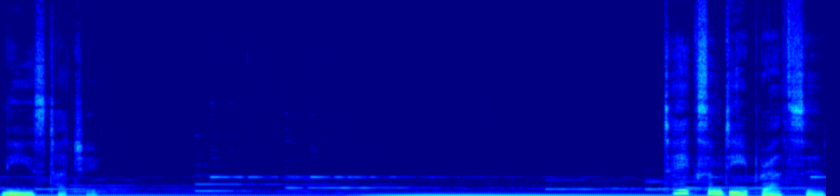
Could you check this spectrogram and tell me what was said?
knees touching. Take some deep breaths in.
